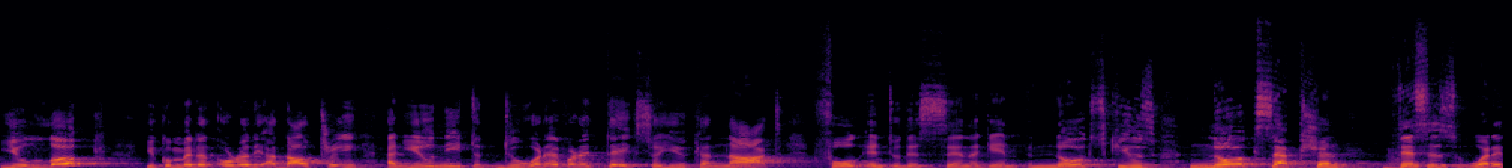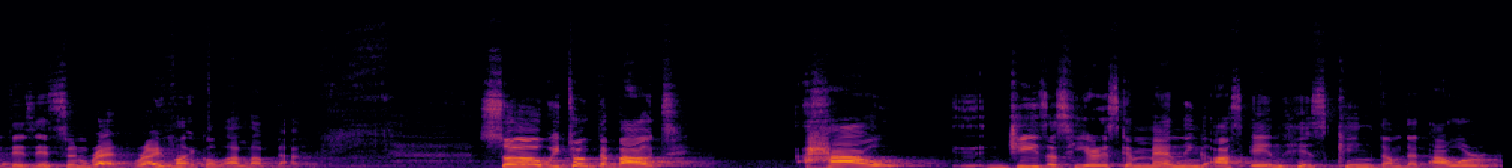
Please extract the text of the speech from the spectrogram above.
You look, you committed already adultery, and you need to do whatever it takes so you cannot fall into this sin again. No excuse, no exception. This is what it is. It's in red, right, Michael? I love that. So we talked about how Jesus here is commanding us in his kingdom that our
